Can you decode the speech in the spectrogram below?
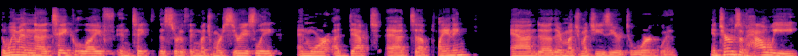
The women uh, take life and take this sort of thing much more seriously and more adept at uh, planning, and uh, they're much much easier to work with. In terms of how we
